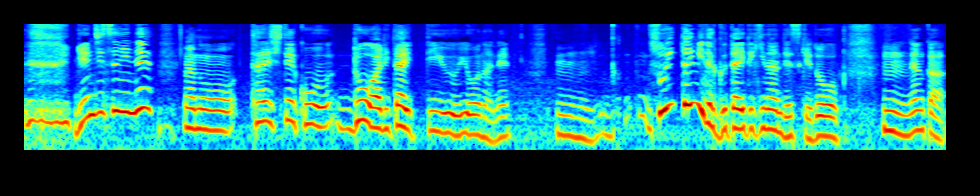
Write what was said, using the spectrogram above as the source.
現実にね、あの、対してこう、どうありたいっていうようなね、うん、そういった意味では具体的なんですけど、うん、なんか、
